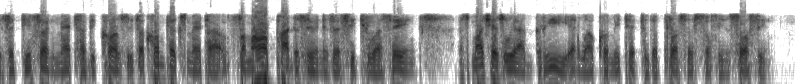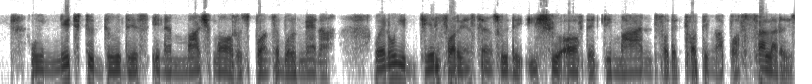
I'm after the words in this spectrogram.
is a different matter because it's a complex matter. From our part a university, we're saying as much as we agree and we're committed to the process of insourcing, we need to do this in a much more responsible manner. When we deal, for instance, with the issue of the demand for the topping up of salaries,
